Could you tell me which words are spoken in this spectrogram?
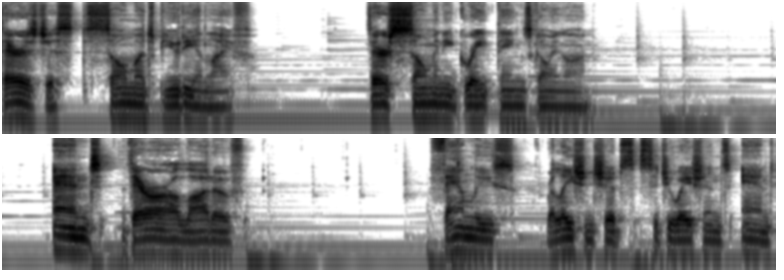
there is just so much beauty in life. There are so many great things going on. And there are a lot of families, relationships, situations, and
